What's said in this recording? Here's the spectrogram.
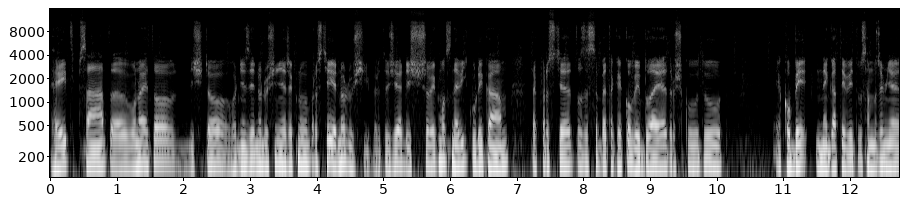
hate psát, uh, ono je to, když to hodně zjednodušeně řeknu, prostě jednodušší, protože když člověk moc neví kudy kam, tak prostě to ze sebe tak jako vybleje trošku tu jakoby negativitu samozřejmě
